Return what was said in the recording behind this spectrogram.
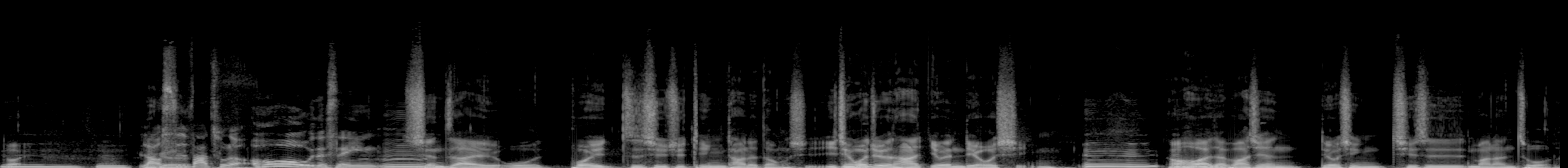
对。嗯嗯，老师发出了哦的声音，嗯，现在我会仔细去听他的东西，以前会觉得他有点流行，嗯，然后后来才发现流行其实蛮难做的。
